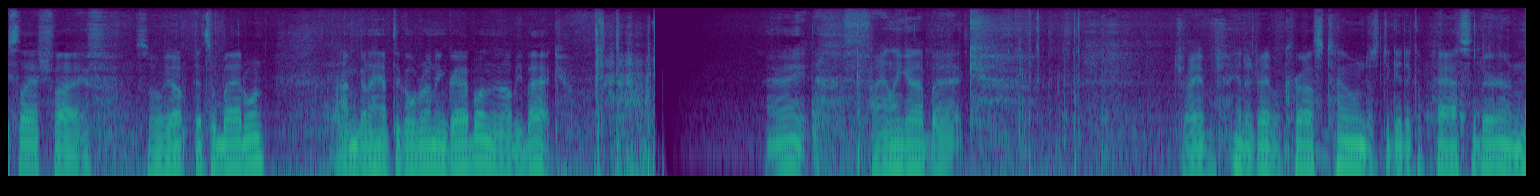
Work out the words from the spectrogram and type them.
Slash five. So yep, it's a bad one. I'm gonna have to go run and grab one, and I'll be back. All right, finally got back. Drive had to drive across town just to get a capacitor, and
